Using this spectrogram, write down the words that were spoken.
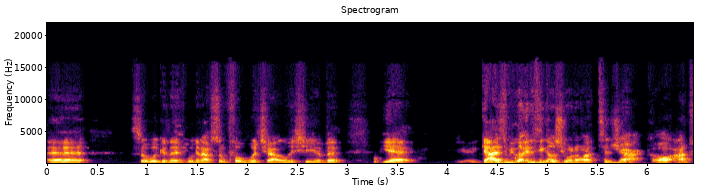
Uh, so we're gonna we're gonna have some fun with Chal this year. But yeah, guys, have you got anything else you want to add to Jack or add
